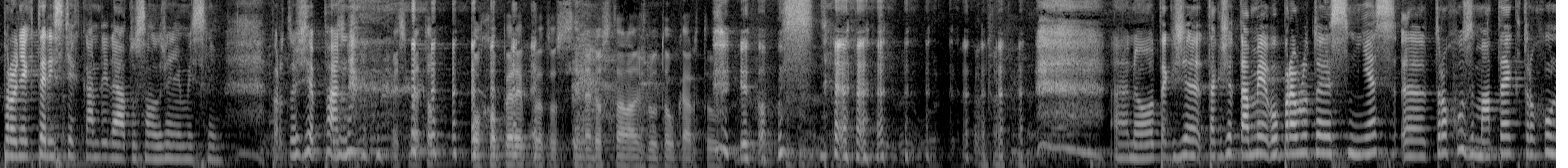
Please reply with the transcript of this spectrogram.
pro některý z těch kandidátů samozřejmě myslím, protože pan... My jsme to pochopili, proto si nedostala žlutou kartu. Jo. No, takže, takže tam je opravdu to je směs, trochu zmatek, trochu,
